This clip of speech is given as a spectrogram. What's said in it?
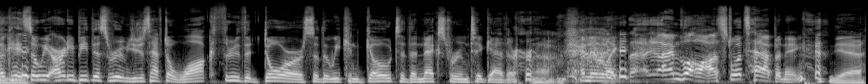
okay, so we already beat this room. You just have to walk through the door so that we can go to the next room together. Oh. and they were like, uh, I'm lost. What's happening? Yeah,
